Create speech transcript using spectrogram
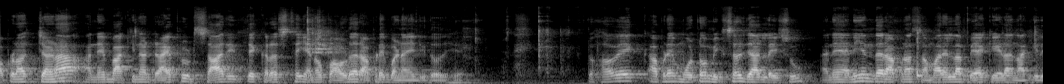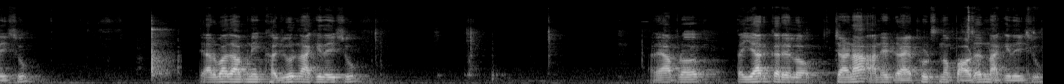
આપણા ચણા અને બાકીના ડ્રાયફ્રૂટ સારી રીતે ક્રશ થઈ એનો પાવડર આપણે બનાવી લીધો છે. તો હવે આપણે મોટો મિક્સર જાર લઈશું અને એની અંદર આપણા સમારેલા બે કેળા નાખી દઈશું. ત્યારબાદ આપણી ખજૂર નાખી દઈશું. અને આપણો તૈયાર કરેલો ચણા અને ડ્રાયફ્રૂટ્સનો પાવડર નાખી દઈશું.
